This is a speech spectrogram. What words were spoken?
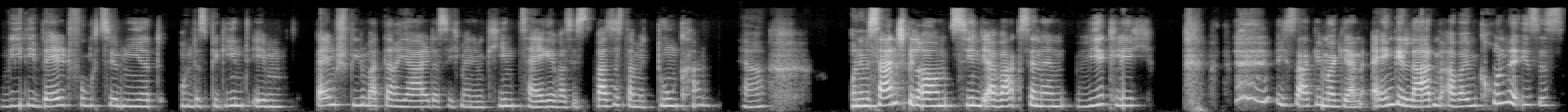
wie die Welt funktioniert. Und es beginnt eben beim Spielmaterial, dass ich meinem Kind zeige, was, ist, was es damit tun kann. Ja. Und im Sandspielraum sind die Erwachsenen wirklich ich sage immer gern eingeladen, aber im Grunde ist es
